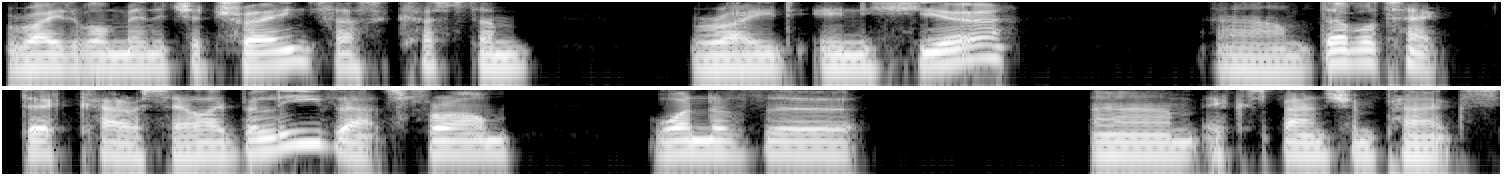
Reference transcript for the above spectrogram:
Rideable miniature trains. That's a custom ride in here. Um, double tech deck carousel. I believe that's from one of the um, expansion packs.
